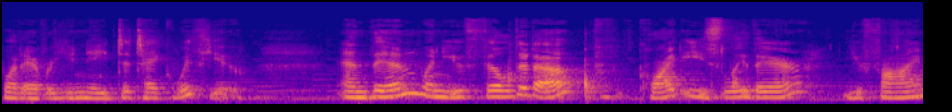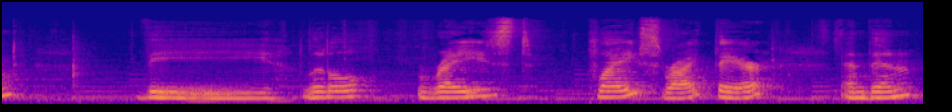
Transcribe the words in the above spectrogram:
whatever you need to take with you. And then when you've filled it up quite easily there, you find the little raised place right there. And then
